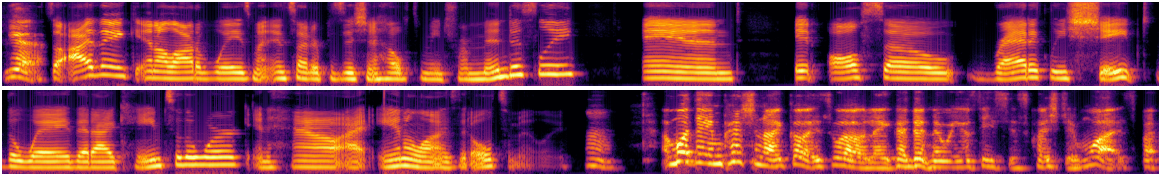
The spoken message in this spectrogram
yeah, So I think in a lot of ways my insider position helped me tremendously and it also radically shaped the way that I came to the work and how I analyzed it ultimately. mm. And what the impression I got as well, like I don't know what your thesis question was, but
